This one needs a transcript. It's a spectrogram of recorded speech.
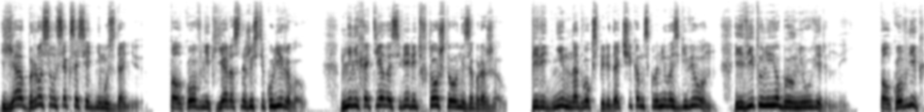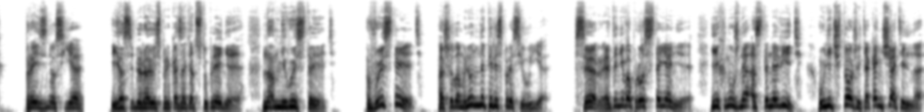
Я бросился к соседнему зданию. Полковник яростно жестикулировал. Мне не хотелось верить в то, что он изображал. Перед ним над вокс-передатчиком склонилась Гивион, и вид у нее был неуверенный. «Полковник?» – произнес я. «Я собираюсь приказать отступление. Нам не выстоять». «Выстоять?» – ошеломленно переспросил я. «Сэр, это не вопрос стояния. Их нужно остановить, уничтожить окончательно!»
